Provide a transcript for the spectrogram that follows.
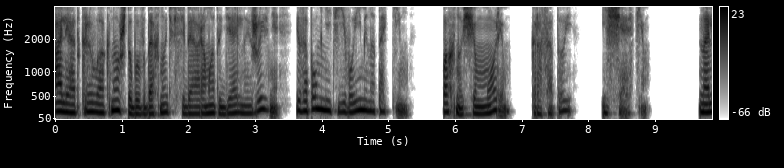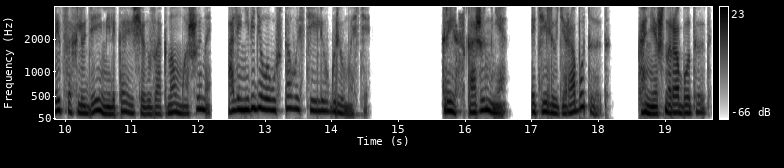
Аля открыла окно, чтобы вдохнуть в себя аромат идеальной жизни и запомнить его именно таким, пахнущим морем, красотой и счастьем. На лицах людей, мелькающих за окном машины, Аля не видела усталости или угрюмости. «Крис, скажи мне, эти люди работают?» «Конечно, работают»,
